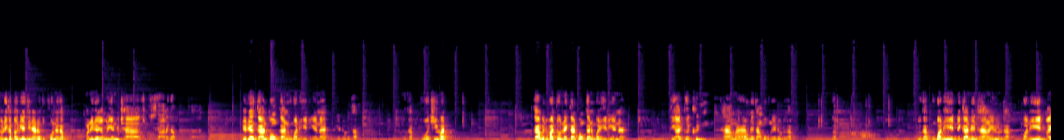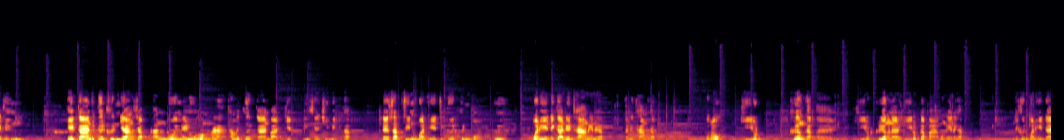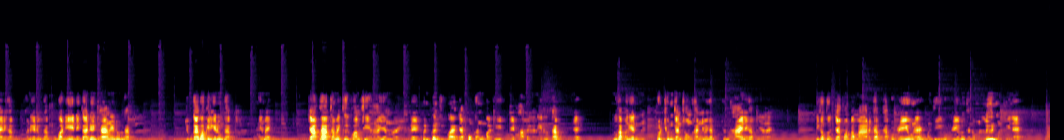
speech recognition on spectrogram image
สวัสดีครับนักเรียนที่น่ารักทุกคนนะครับ วันนี้เราจะมาเรียนวิชาศึกษานะครับเรียนเรื่องการป้องกันอุบัติเหตุกันนะเรียนดูนะครับดูครับ ตัวชี้วัด การปฏิบัติตนในการป้องกันอุบัติเหตุกันนะที่อาจเกิดขึ้นทางน้ำในทางบกเลยดูนะครับดูครับอุบัติเหตุในการเดินทางเลยดูนะครับอุบัติเหตุหมายถึงเหตุการณ์ที่เกิดขึ้นอย่างฉับพลันโดยไม่รู้ล่วงหน้าทำให้เกิดการบาดเจ็บหรือเสียชีวิตนะครับ แต่ทรัพย์สินอุบัติเหตุที่เกิดขึ้นบ่อยคืออุบัติเหตุในการเดินทางเนี่ยนะครับ การเดินทางนะครับพวกเราขี่รถเครื่องครับขี่รถเครื่องนะขี่รถกระบะพวกนี้นะครับมันจะเกิดอุบัติเหตุได้นะครับมาดูกันดูครับ อุบัติเหตุในการเดินทางเนี่ยดูครับจุดประกายความคิดกันดูครับ เห็นไหมจากภาพทำให้เกิดความเสียหายอย่างไรและเพื่อนๆคิดว่าจะป้องกันอุบัติเหตุในภาพเป็นยังไงดูครับนะดูครับนักเรียนรถชนกันสองคันใช่ไหมครับชนท้ายนะครับนี่นะ นี่ก็เกิดจากความประมาทนะครับขับรถเร็วนะบางทีรถเร็วหรือถนนมันลื่นบางทีนะ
